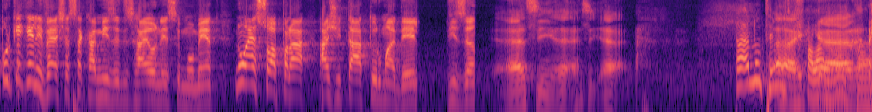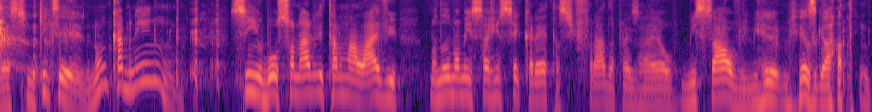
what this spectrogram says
Por que, que ele veste essa camisa de Israel nesse momento? Não é só para agitar a turma dele, visando. É assim, é assim. É... Ah, não tem muito o que falar, cara. não, cara. Assim, o que, que você. Não cabe nem. Sim, o Bolsonaro ele tá numa live mandando uma mensagem secreta, cifrada para Israel. Me re... me resgatem.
